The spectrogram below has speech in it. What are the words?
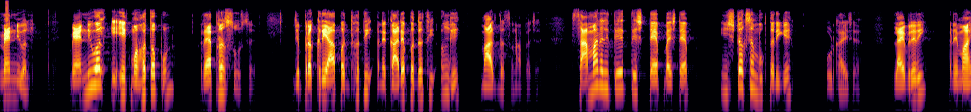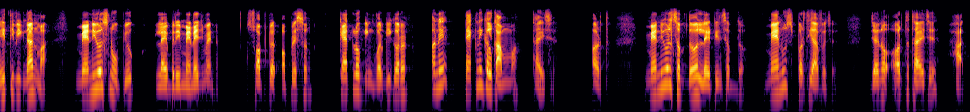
મેન્યુઅલ મેન્યુઅલ એ એક મહત્વપૂર્ણ રેફરન્સ સોર્સ છે, જે પ્રક્રિયા, પદ્ધતિ અને કાર્યપદ્ધતિ અંગે માર્ગદર્શન આપે છે. સામાન્ય રીતે તે step by step instruction book તરીકે ઓળખાય છે. લાઇબ્રેરી અને માહિતી વિજ્ઞાનમાં મેન્યુઅલ્સનો ઉપયોગ library management software operation cataloguing વર્ગીકરણ અને ટેકનિકલ કામમાં થાય છે. અર્થ મેન્યુઅલ શબ્દ લેટિન શબ્દ મેનુસ પરથી આવ્યો છે, જેનો અર્થ થાય છે હાથ.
